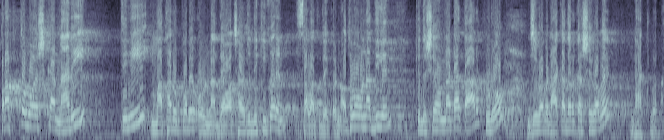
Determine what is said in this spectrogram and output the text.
প্রাপ্তবয়স্কা নারী, তিনি মাথার উপরে ওড়না দেওয়া ছাড়া যদি কি করেন? সালাত আদায় করেন। অথবা ওড়না দিলেন, কিন্তু সে ওড়নাটা তার পুরো যেভাবে ঢাকা দরকার সেভাবে ঢাকলো না।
